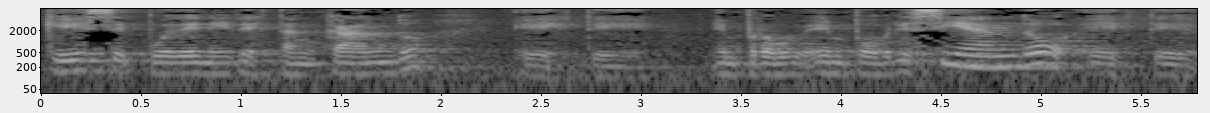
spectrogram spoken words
que se pueden ir estancando, este, empobreciendo este,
